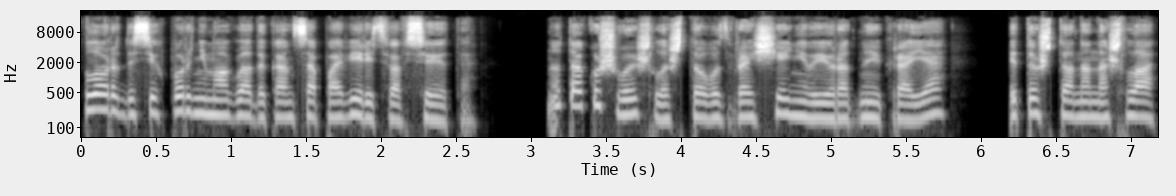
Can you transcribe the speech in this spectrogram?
Флора до сих пор не могла до конца поверить во все это. Но так уж вышло, что возвращение в ее родные края и то, что она нашла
